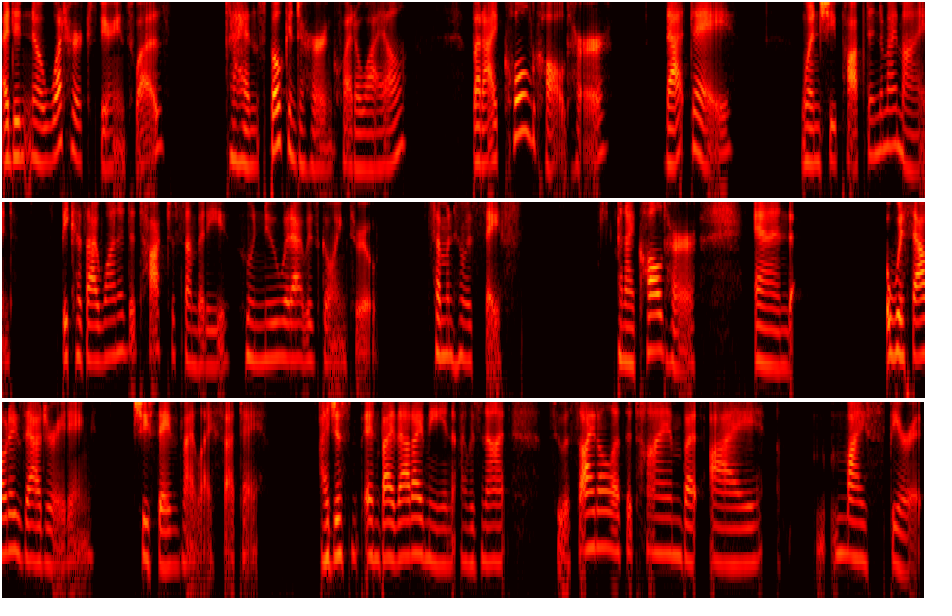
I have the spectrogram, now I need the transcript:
I didn't know what her experience was. I hadn't spoken to her in quite a while, but I cold called her that day when she popped into my mind because I wanted to talk to somebody who knew what I was going through, someone who was safe. And I called her, and without exaggerating, she saved my life that day. I just, and by that I mean I was not suicidal at the time, but I, my spirit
